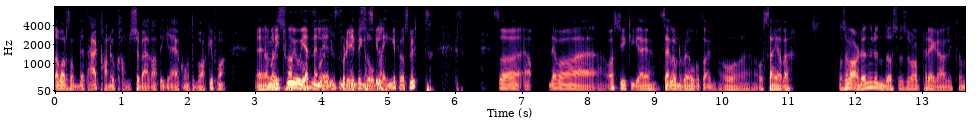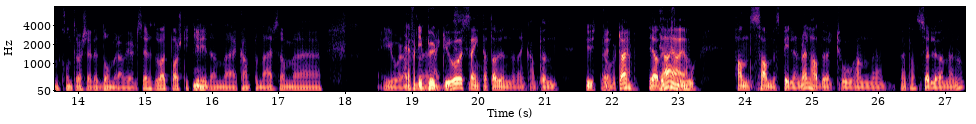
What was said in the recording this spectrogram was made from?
Da var det sånn, Dette her kan jo kanskje være at de greier å komme tilbake fra. Eh, og de tok jo igjen den ledelsen egentlig ganske lenge før slutt. Så ja, det var, eh, var syke greier, selv om det ble overtime og, og seier der. Og så var det en runde også som var prega av litt sånn kontroversielle dommeravgjørelser. Det var et par stykker i Mm. den eh, kampen der som uh, gjorde at Ja, for de eh, burde jo strengt tatt ha vunnet den kampen uten overtime. De hadde Ja, ja, ja. to Han samme spilleren vel hadde vel to, han vet hva heter han, Sullivan eller noe?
